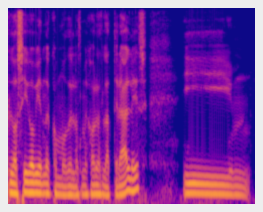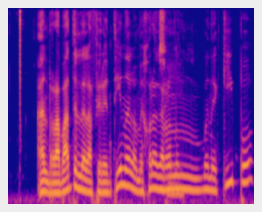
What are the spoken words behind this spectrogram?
lo sigo viendo como de los mejores laterales. Y mm, Anrabat, el de la Fiorentina, a lo mejor agarrando Sí. un buen equipo.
